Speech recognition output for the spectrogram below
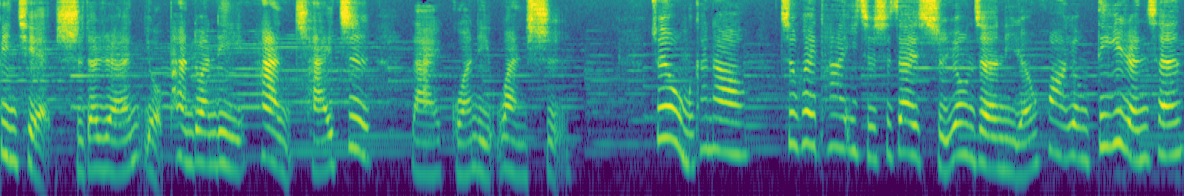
并且使得人有判断力和才智来管理万事。最后，我们看到智慧，它一直是在使用着拟人化，用第一人称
